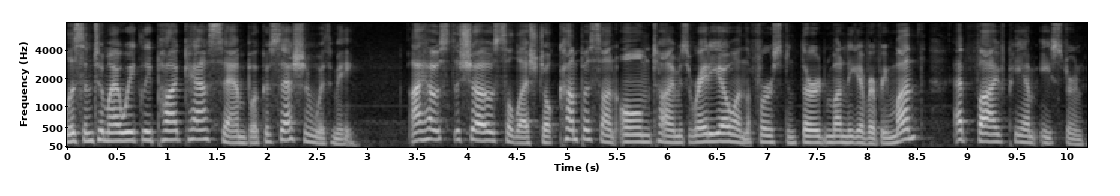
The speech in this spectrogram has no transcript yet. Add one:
listen to my weekly podcast, Sam book a session with me. I host the show Celestial Compass on Om Times Radio on the first and third Monday of every month at 5 p.m. Eastern.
